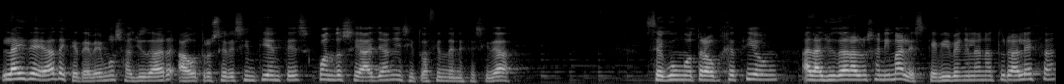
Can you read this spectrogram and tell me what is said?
la idea de que debemos ayudar a otros seres sintientes cuando se hallan en situación de necesidad. Según otra objeción, al ayudar a los animales que viven en la naturaleza,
